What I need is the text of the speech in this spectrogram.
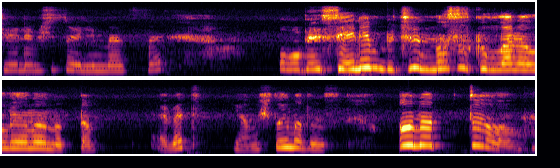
şöyle bir şey söyleyeyim ben size. OBS'nin bütün nasıl kullanıldığını unuttum. Evet, yanlış duymadınız. Unuttum.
